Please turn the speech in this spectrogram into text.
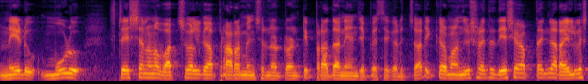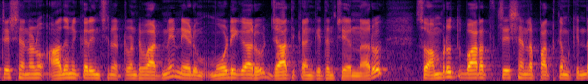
నేడు మూడు స్టేషన్లను వర్చువల్గా ప్రారంభించినటువంటి ప్రధాని అని చెప్పేసి ఇక్కడ ఇచ్చారు. ఇక్కడ మనం చూసినట్లయితే దేశవ్యాప్తంగా రైల్వే స్టేషన్లను ఆధునీకరించినటువంటి వాటిని నేడు మోడీ గారు జాతికి అంకితం చేయనున్నారు. సో అమృత్ భారత్ స్టేషన్ల పథకం కింద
